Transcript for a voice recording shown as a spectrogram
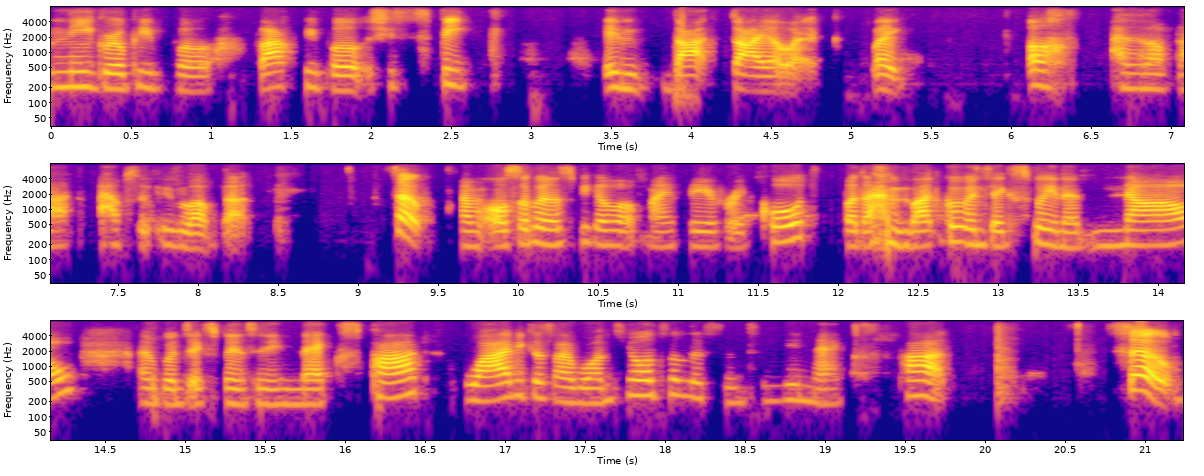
Negro people, black people, she speak in that dialect. Like, oh, I love that. Absolutely love that. So I'm also going to speak about my favorite quote, but I'm not going to explain it now. I'm going to explain it in the next part. Why? Because I want you all to listen to the next part. So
